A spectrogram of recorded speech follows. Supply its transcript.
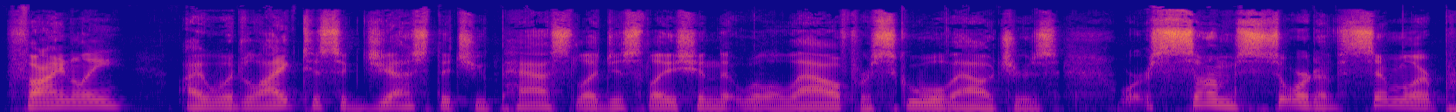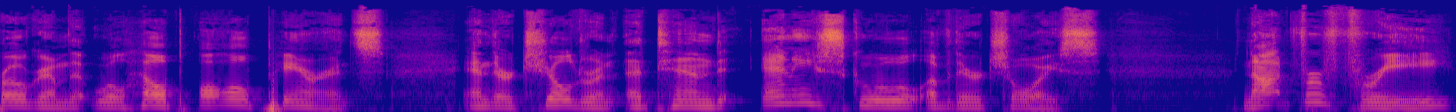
Finally, I would like to suggest that you pass legislation that will allow for school vouchers or some sort of similar program that will help all parents and their children attend any school of their choice. Not for free,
